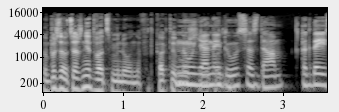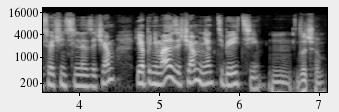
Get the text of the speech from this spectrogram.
Ну, подожди, у тебя же нет 20 миллионов. Как ты ну, я найду, создам. Когда есть очень сильное зачем, я понимаю, зачем мне к тебе идти. М, Зачем?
